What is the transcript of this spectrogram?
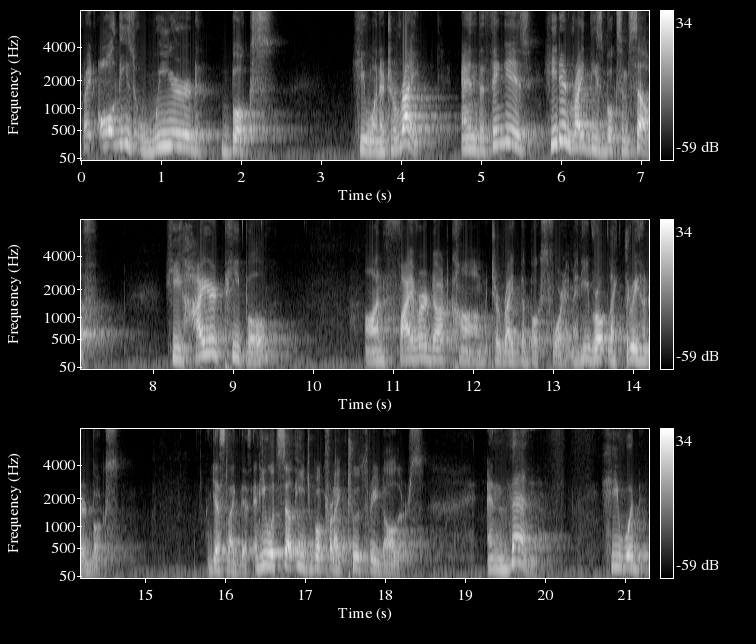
right? All these weird books he wanted to write. And the thing is, he didn't write these books himself. He hired people on Fiverr.com to write the books for him. And he wrote like 300 books, just like this. And he would sell each book for like two, three dollars. And then he would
